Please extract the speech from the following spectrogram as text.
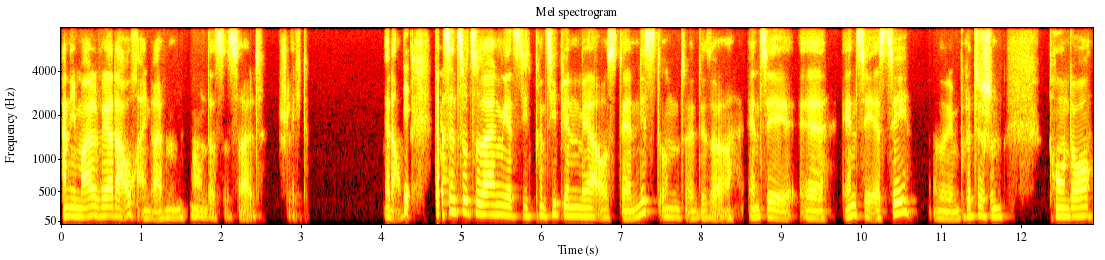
kann die Malware da auch eingreifen. Ne? Und das ist halt schlecht. Genau. Das sind sozusagen jetzt die Prinzipien mehr aus der NIST und äh, dieser NC, äh, NCSC, also dem britischen Pendant,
